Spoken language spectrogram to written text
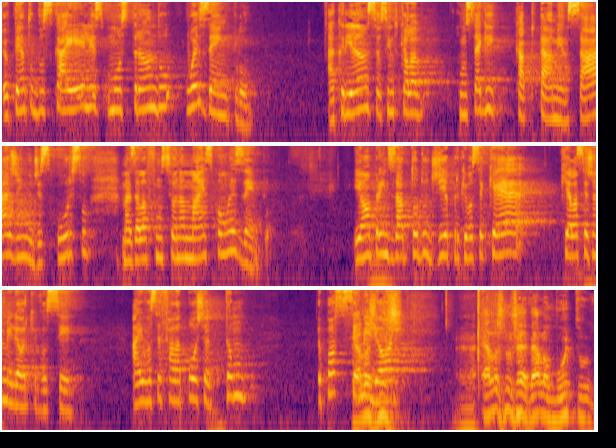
eu tento buscar eles mostrando o exemplo. A criança, eu sinto que ela consegue captar a mensagem, o discurso, mas ela funciona mais com o exemplo. E é um aprendizado todo dia, porque você quer que ela seja melhor que você. Aí você fala, poxa, então eu posso ser elas melhor. Nos, é, elas nos revelam muito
